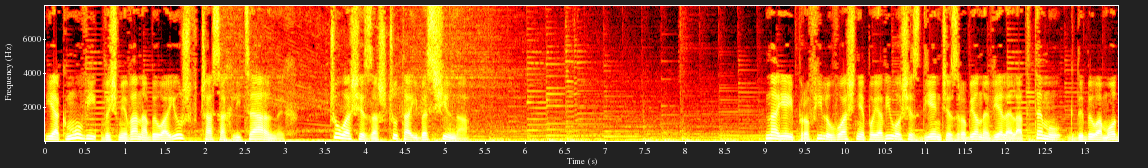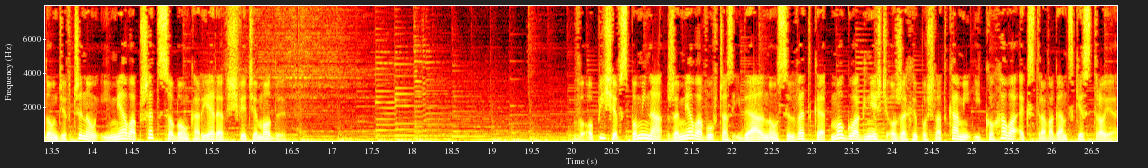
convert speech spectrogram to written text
Jak mówi, wyśmiewana była już w czasach licealnych. Czuła się zaszczuta i bezsilna. Na jej profilu właśnie pojawiło się zdjęcie zrobione wiele lat temu, gdy była młodą dziewczyną i miała przed sobą karierę w świecie mody. W opisie wspomina, że miała wówczas idealną sylwetkę, mogła gnieść orzechy pośladkami i kochała ekstrawaganckie stroje.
